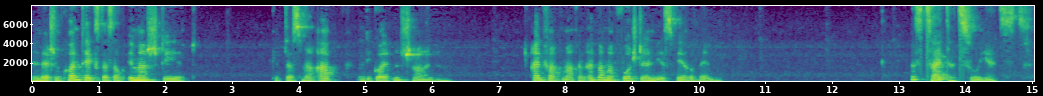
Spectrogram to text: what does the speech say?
in welchem Kontext das auch immer steht, gib das mal ab in die goldene Schale. Einfach machen, einfach mal vorstellen, wie es wäre, wenn. Es ist Zeit dazu jetzt.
